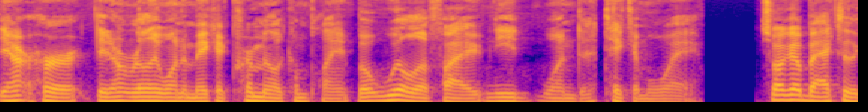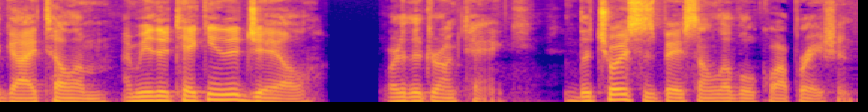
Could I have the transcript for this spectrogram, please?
They aren't hurt. They don't really want to make a criminal complaint, but will if I need one to take him away. So I go back to the guy, tell him I'm either taking you to jail or to the drunk tank. The choice is based on level of cooperation.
